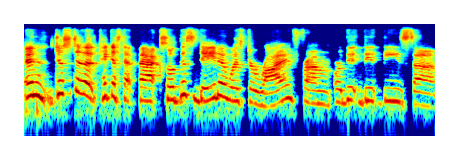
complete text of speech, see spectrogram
And just to take a step back, so this data was derived from, or the, the, these, uh,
